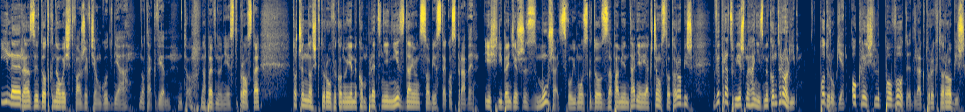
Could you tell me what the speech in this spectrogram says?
ile razy dotknąłeś twarzy w ciągu dnia. No tak, wiem, to na pewno nie jest proste. To czynność, którą wykonujemy kompletnie nie zdając sobie z tego sprawy. Jeśli będziesz zmuszać swój mózg do zapamiętania, jak często to robisz, wypracujesz mechanizmy kontroli. Po drugie, określ powody, dla których to robisz.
